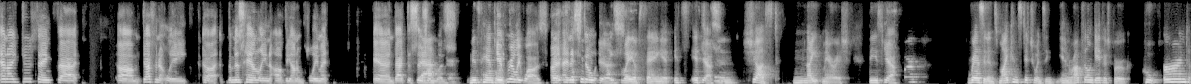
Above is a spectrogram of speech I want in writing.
and I do think that um, definitely uh, the mishandling of the unemployment and that decision was mishandling. it really was And I- it's and it still is way of saying it. It's it's Yes. been just nightmarish. These yeah residents, my constituents in, in Rockville and Gaithersburg, who earned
